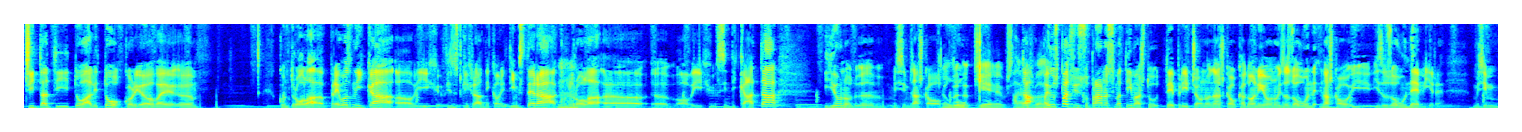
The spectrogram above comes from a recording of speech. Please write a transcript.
čitati i to, ali to kori, ovaj e, kontrola prevoznika, ovih fizičkih radnika, onih Teamstera, kontrola e, e, ovih sindikata i ono, e, mislim, znaš, kao... Luke, šta Pa je da, pa i u Spađu i Sopranosima ti imaš tu te priče, ono, znaš, kao kad oni, ono, izazovu, ne, znaš, kao, izazovu nemire. Mislim,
